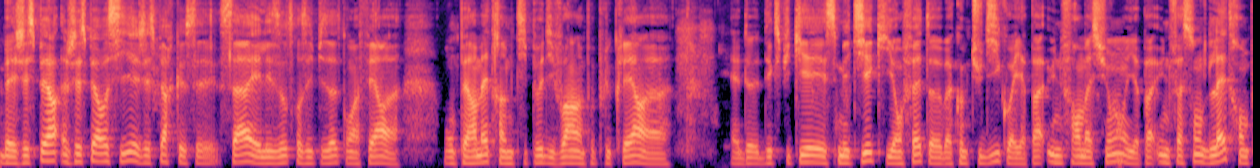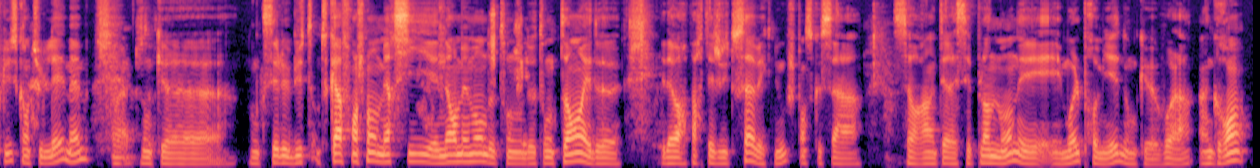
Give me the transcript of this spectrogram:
Ben, j'espère, j'espère aussi, et j'espère que c'est ça et les autres épisodes qu'on va faire vont permettre un petit peu d'y voir un peu plus clair. Euh, d'expliquer ce métier qui en fait euh, bah, comme tu dis quoi il n'y a pas une formation il n'y a pas une façon de l'être en plus quand tu l'es même. Donc euh, donc c'est le but. En tout cas franchement merci énormément de ton de ton temps et de et d'avoir partagé tout ça avec nous. Je pense que ça ça aura intéressé plein de monde et, moi le premier. Donc voilà. Un grand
